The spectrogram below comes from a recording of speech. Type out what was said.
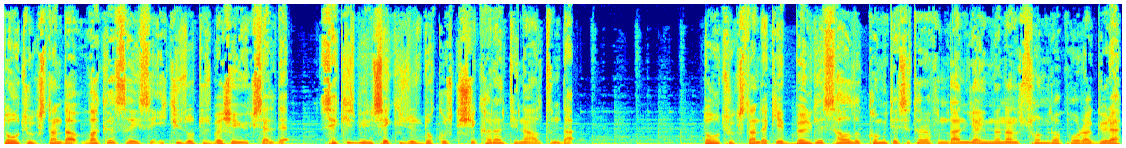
Doğu Türkistan'da vaka sayısı 235'e yükseldi. 8809 kişi karantina altında. Doğu Türkistan'daki Bölge Sağlık Komitesi tarafından yayımlanan son rapora göre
